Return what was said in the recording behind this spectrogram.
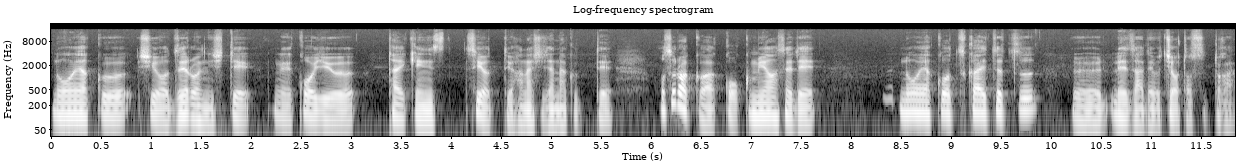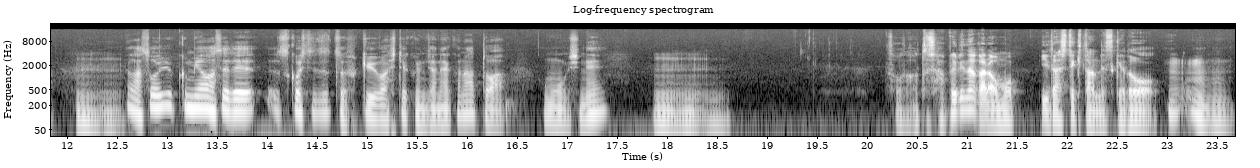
農薬使用ゼロにして、ね、こういう体験せよっていう話じゃなくっておそらくはこう組み合わせで農薬を使いつつレーザーで撃ち落とすとか。うんうん。だからそういう組み合わせで少しずつ普及はしていくんじゃないかなとは思うしね。うんうんうん。そうだあと喋りながら思い出してきたんですけどうんうん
